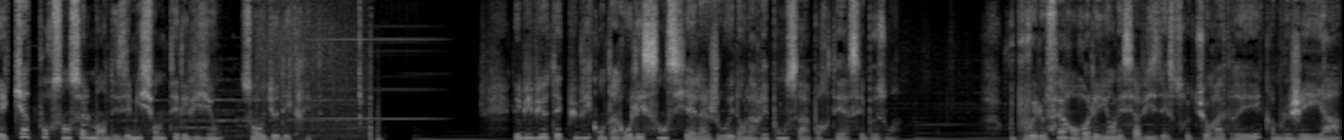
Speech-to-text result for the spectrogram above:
Et 4% seulement des émissions de télévision sont audio décrites. Les bibliothèques publiques ont un rôle essentiel à jouer dans la réponse à apporter à ces besoins. Vous pouvez le faire en relayant les services des structures agréées comme le GIA,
